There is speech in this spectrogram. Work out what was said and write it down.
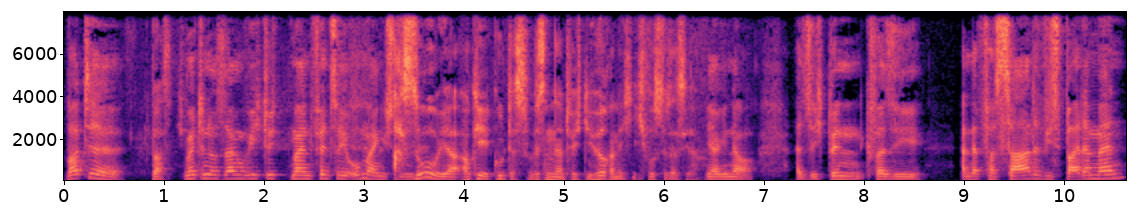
Warte. Was? Ich möchte noch sagen, wie ich durch mein Fenster hier oben eingestiegen Ach so, bin. ja, okay, gut, das wissen natürlich die Hörer nicht. Ich wusste das ja. Ja, genau. Also ich bin quasi an der Fassade wie Spider-Man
